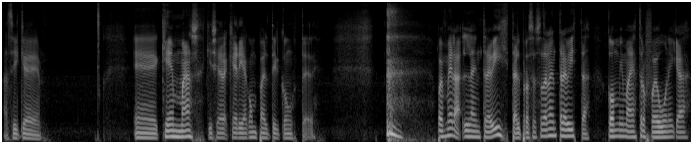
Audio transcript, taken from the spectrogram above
Así que eh, ¿Qué más quisiera, quería compartir con ustedes? Pues mira, la entrevista, el proceso de la entrevista con mi maestro fue única,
